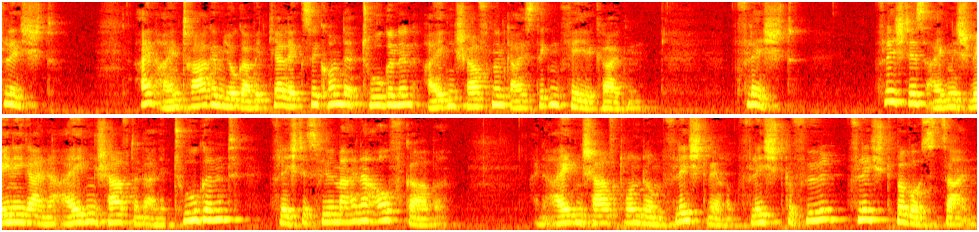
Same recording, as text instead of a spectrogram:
Pflicht. Ein Eintrag im Yoga Vidya Lexikon der Tugenden, Eigenschaften und geistigen Fähigkeiten. Pflicht. Pflicht ist eigentlich weniger eine Eigenschaft und eine Tugend, Pflicht ist vielmehr eine Aufgabe. Eine Eigenschaft rund um Pflicht wäre Pflichtgefühl, Pflichtbewusstsein.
